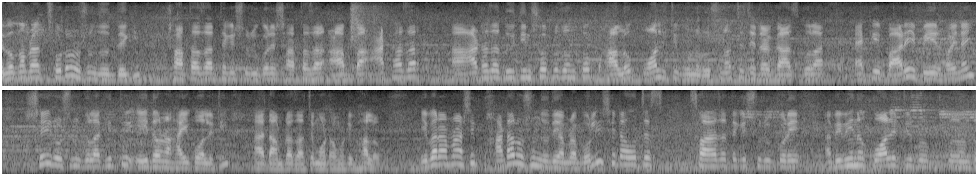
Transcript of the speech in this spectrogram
এবং আমরা ছোট রসুন যদি দেখি। সাত হাজার থেকে শুরু করে সাত হাজার আপ বা আট হাজার আট হাজার দুই তিনশো পর্যন্ত ভালো কোয়ালিটিপূর্ণ রসুন আছে, যেটার গাছগুলা একেবারে বের হয় নাই। সেই রসুনগুলা কিন্তু এই ধরনের হাই কোয়ালিটি দামটা যাচ্ছে মোটামুটি ভালো। এবার আমরা আসি ফাটা রসুন যদি আমরা বলি, সেটা হচ্ছে ছয় হাজার থেকে শুরু করে বিভিন্ন কোয়ালিটির পর্যন্ত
